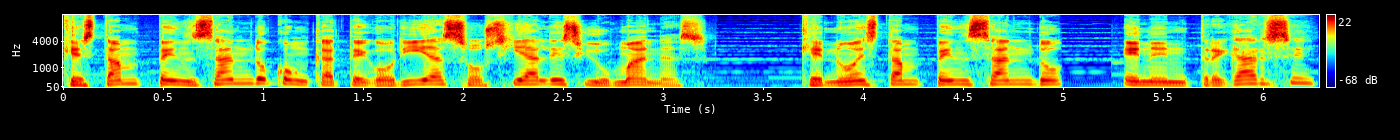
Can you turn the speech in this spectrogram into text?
que están pensando con categorías sociales y humanas, que no están pensando en entregarse,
